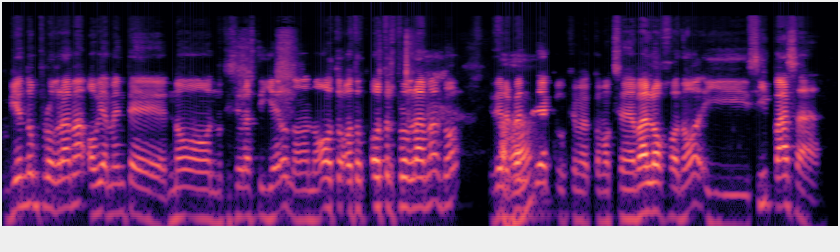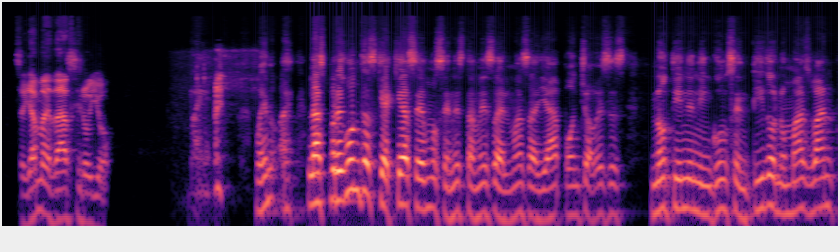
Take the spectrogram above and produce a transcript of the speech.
viendo un programa, obviamente no Noticiero Astillero, no, no, otro, otros programas, ¿no? Y de repente ya como que, se me va el ojo, ¿no? Y sí pasa, se llama edad, yo. Bueno, las preguntas que aquí hacemos en esta mesa del más allá, Poncho, a veces no tienen ningún sentido, nomás van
